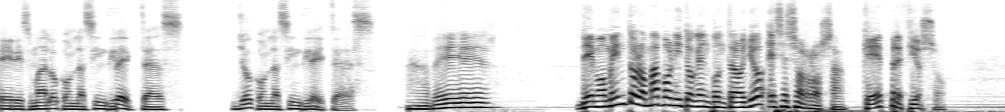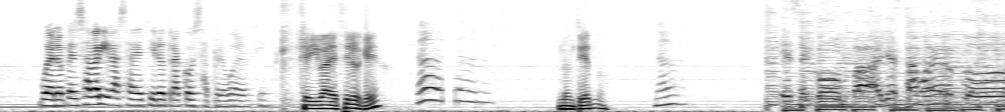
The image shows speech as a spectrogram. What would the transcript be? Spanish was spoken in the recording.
Eres malo con las indirectas. Yo con las indirectas. A ver... De momento lo más bonito que he encontrado yo es eso rosa, que es precioso. Bueno, pensaba que ibas a decir otra cosa, pero bueno, en fin. ¿Qué iba a decir el qué? Nada, nada, nada. No entiendo. Nada. Ese compa ya está muerto.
